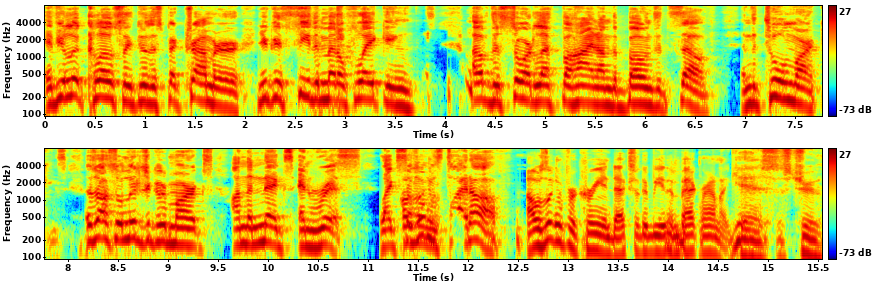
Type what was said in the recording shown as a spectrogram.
if you look closely through the spectrometer, you can see the metal flaking of the sword left behind on the bones itself and the tool markings. There's also ligature marks on the necks and wrists, like someone looking- was tied off. I was looking for Korean Dexter to be in the background, like, yes, it's true.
